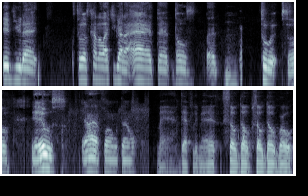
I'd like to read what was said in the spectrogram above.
give you that, so it's kind of like you got to add that those that Mhm. To it. So yeah, it was. Yeah, I had fun with that one. Man, definitely, man. It's so dope, so dope, bro.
